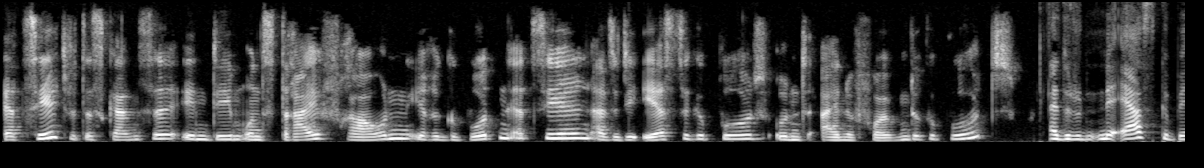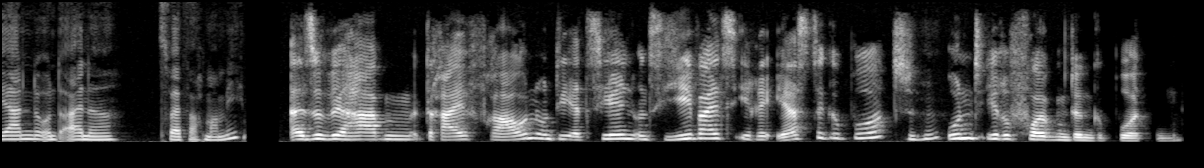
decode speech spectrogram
erzählt wird das Ganze, indem uns drei Frauen ihre Geburten erzählen, also die erste Geburt und eine folgende Geburt. Also eine Erstgebärende und eine Zweifachmami? Also wir haben drei Frauen und die erzählen uns jeweils ihre erste Geburt mhm. und ihre folgenden Geburten.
